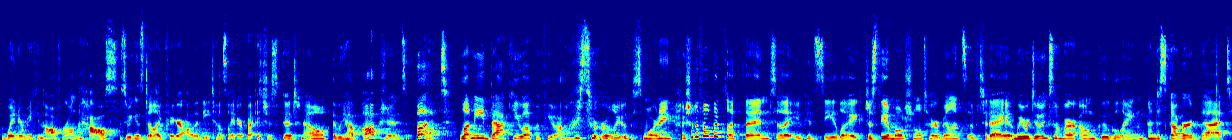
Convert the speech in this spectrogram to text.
when you're making the offer on the house. So we can still like figure out all the details later, but it's just good to know that we have options. But let me back you up a few hours earlier this morning. I should have filmed a clip then so that you could see like just the emotional turbulence of today. We were doing some of our own Googling and discovered that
